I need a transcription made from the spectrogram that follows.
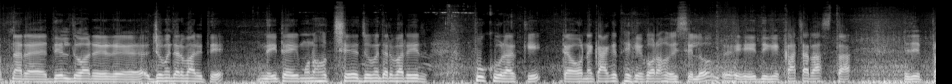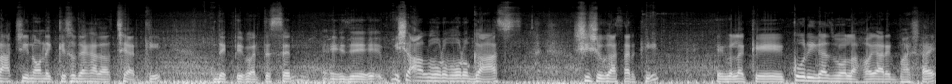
আপনার দেলদুয়ারের জমিদার বাড়িতে। এইটাই মনে হচ্ছে জমিদার বাড়ির পুকুর আর কি। এটা অনেক আগে থেকে করা হয়েছিল। এইদিকে কাঁচা রাস্তা, এই যে প্রাচীন অনেক কিছু দেখা যাচ্ছে আর কি। দেখতে পারতেছেন, এই যে বিশাল বড় বড় গাছ, শিশু গাছ আর কি। এগুলাকে করি গাছ বলা হয় আরেক ভাষায়।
